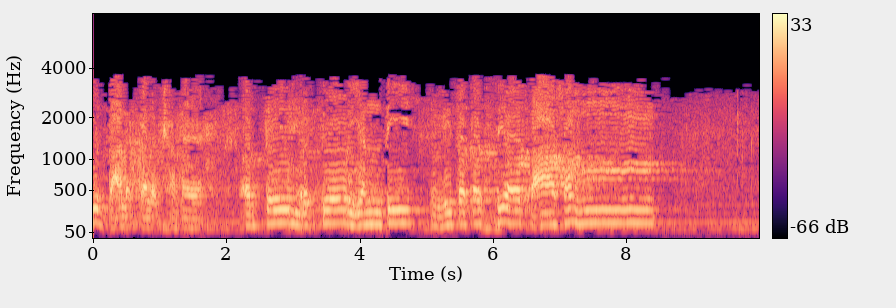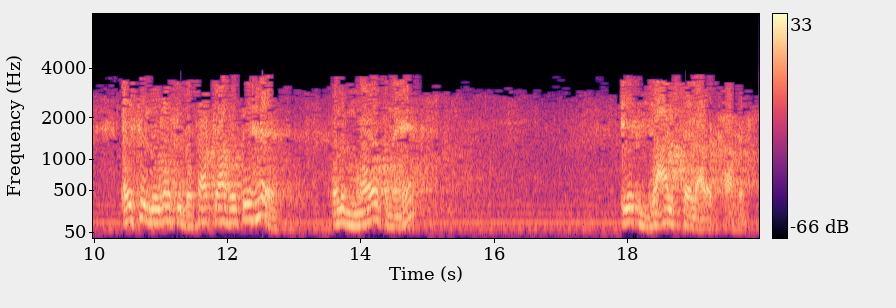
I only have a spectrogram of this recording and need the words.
ये बालक का लक्षण है। और ते मृत्यु यंती वितकस्य पाशम। ऐसे लोगों की दशा क्या होती है? बोले मौत ने एक जाल फैला रखा है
